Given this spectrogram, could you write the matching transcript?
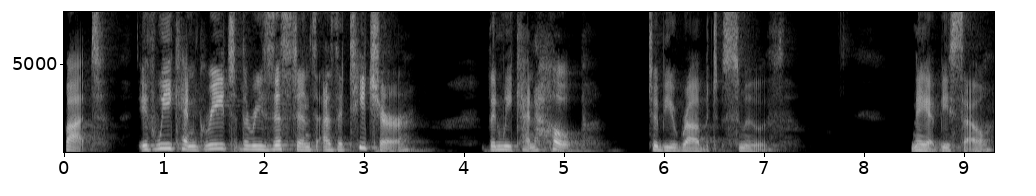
But if we can greet the resistance as a teacher, then we can hope to be rubbed smooth. May it be so.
